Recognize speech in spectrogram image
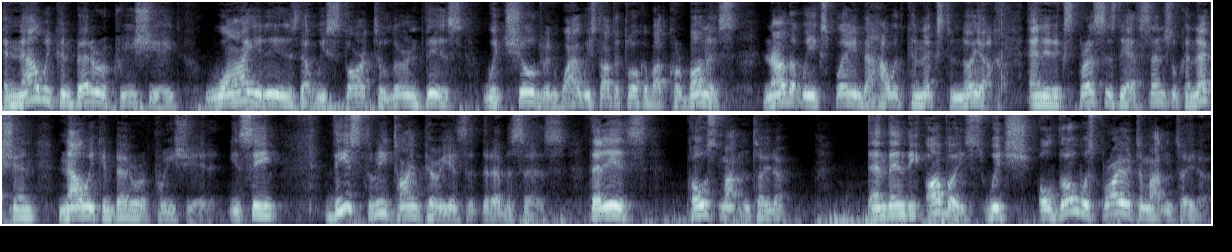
And now we can better appreciate why it is that we start to learn this with children, why we start to talk about korbanis. Now that we explained how it connects to Noach and it expresses the essential connection, now we can better appreciate it. You see, these three time periods that the Rebbe says, that is, post Matan Torah, and then the Avos, which although was prior to Matan Torah,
